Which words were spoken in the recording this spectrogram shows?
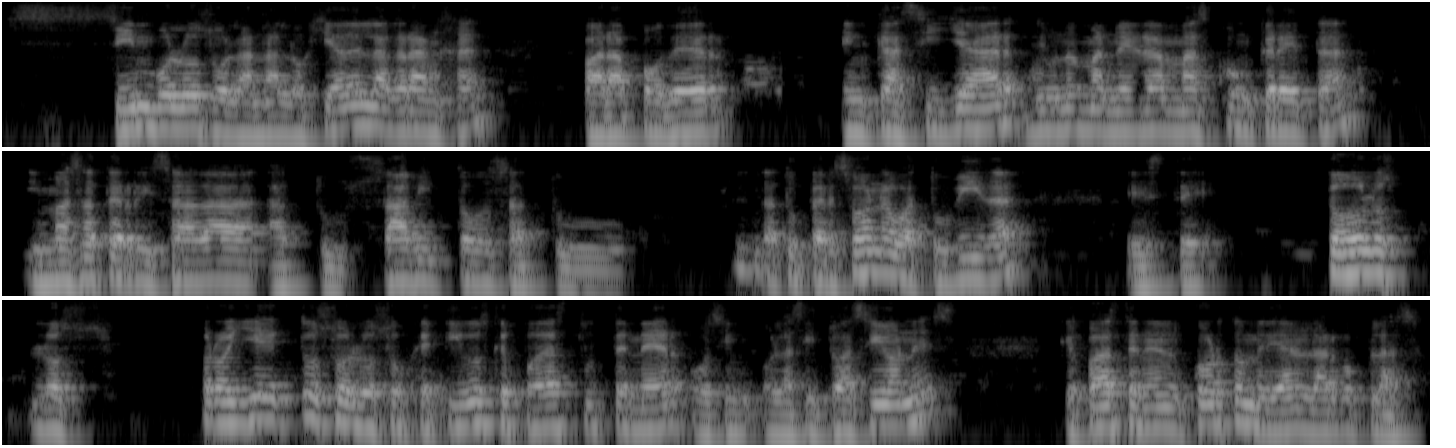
símbolos o la analogía de la granja para poder encasillar de una manera más concreta y más aterrizada a tus hábitos, a tu, a tu persona o a tu vida, este, todos los, los proyectos o los objetivos que puedas tú tener o, o las situaciones que puedas tener en el corto, mediano y largo plazo.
